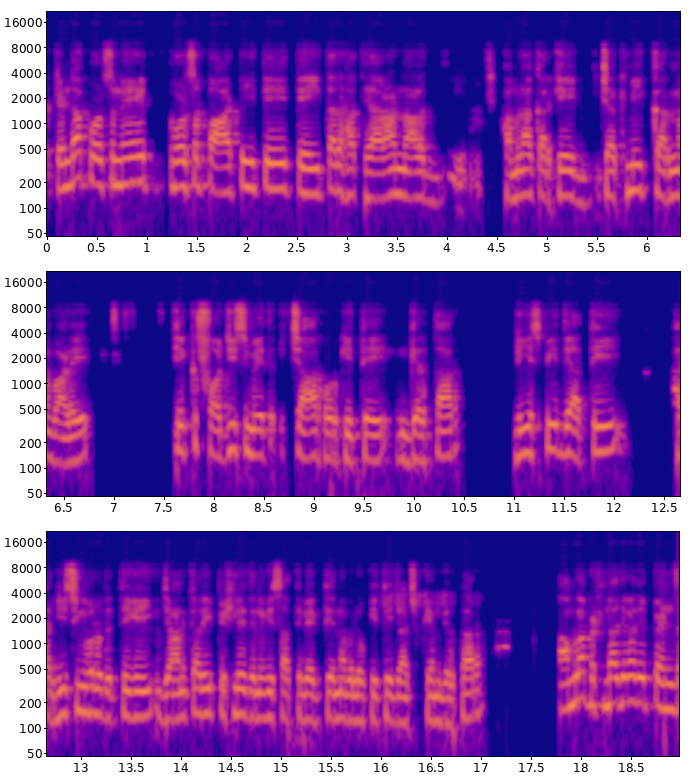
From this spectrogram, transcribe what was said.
ਬਠਿੰਡਾ ਪੁਲਿਸ ਨੇ ਪੁਲਿਸ ਪਾਰਟੀ ਤੇ ਤੇਜ਼ਤਰ ਹਥਿਆਰਾਂ ਨਾਲ ਹਮਲਾ ਕਰਕੇ ਜ਼ਖਮੀ ਕਰਨ ਵਾਲੇ ਇੱਕ ਫੌਜੀ ਸਮੇਤ ਚਾਰ ਹੋਰ ਕੀਤੇ ਗ੍ਰਿਫਤਾਰ। ਡੀਐਸਪੀ ਦਿਹਾਤੀ ਹਰਜੀਤ ਸਿੰਘ ਵੱਲੋਂ ਦਿੱਤੀ ਗਈ ਜਾਣਕਾਰੀ ਪਿਛਲੇ ਦਿਨ ਵੀ ਸੱਤ ਵਿਅਕਤੀ ਇਹਨਾਂ ਵੱਲੋਂ ਕੀਤੇ ਜਾ ਚੁੱਕੇ ਹਨ ਗ੍ਰਿਫਤਾਰ। ਮਾਮਲਾ ਬਠਿੰਡਾ ਜ਼ਿਲ੍ਹਾ ਦੇ ਪਿੰਡ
